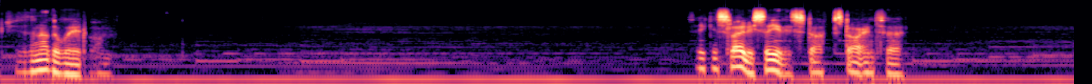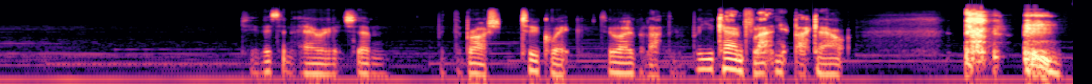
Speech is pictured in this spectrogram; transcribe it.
Which is another weird one. So you can slowly see this stuff starting to see this is an area it's um with the brush too quick, too overlapping. But you can flatten it back out.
